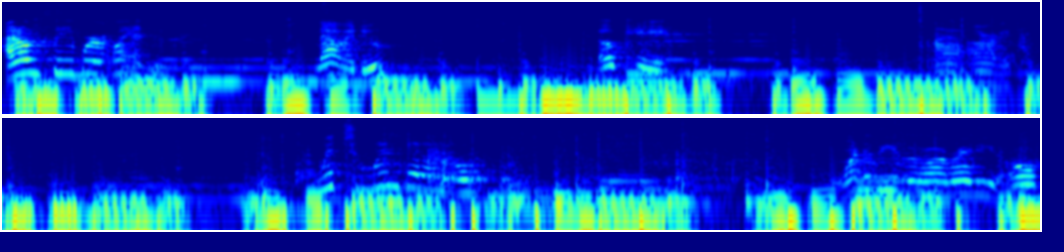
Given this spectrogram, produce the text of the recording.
I don't see where it landed. Now I do. Okay. Which one did I open? One of these is already open.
